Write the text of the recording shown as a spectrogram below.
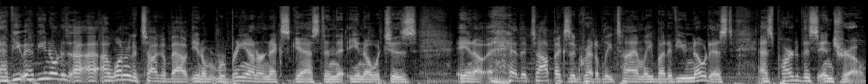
Have you have you noticed? I, I wanted to talk about you know we're bringing on our next guest, and you know which is you know the topic's incredibly timely. But have you noticed as part of this intro,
